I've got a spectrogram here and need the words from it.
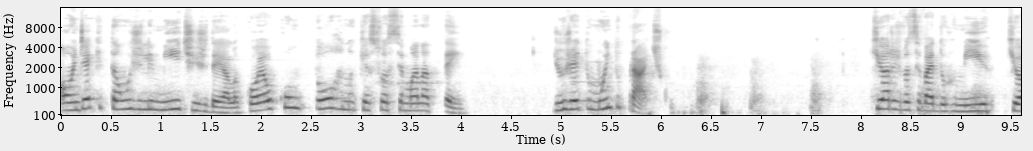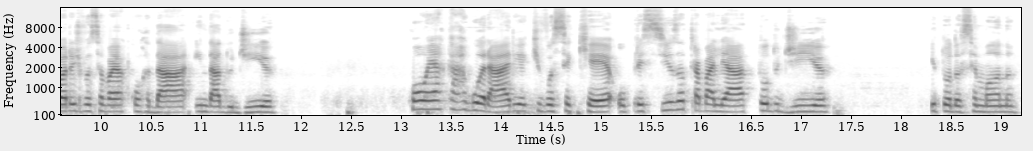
onde é que estão os limites dela, qual é o contorno que a sua semana tem. De um jeito muito prático. Que horas você vai dormir? Que horas você vai acordar em dado dia? Qual é a carga horária que você quer ou precisa trabalhar todo dia e toda semana?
